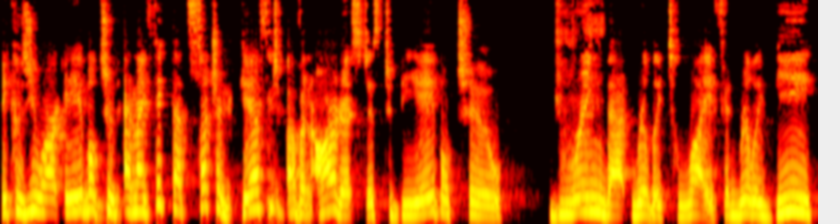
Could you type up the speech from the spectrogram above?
because you are able to. And I think that's such a gift of an artist is to be able to bring that really to life and really be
